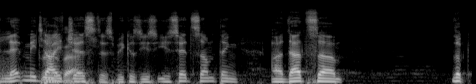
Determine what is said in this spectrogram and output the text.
Let me do that. digest this because you, you said something uh, that's um, look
